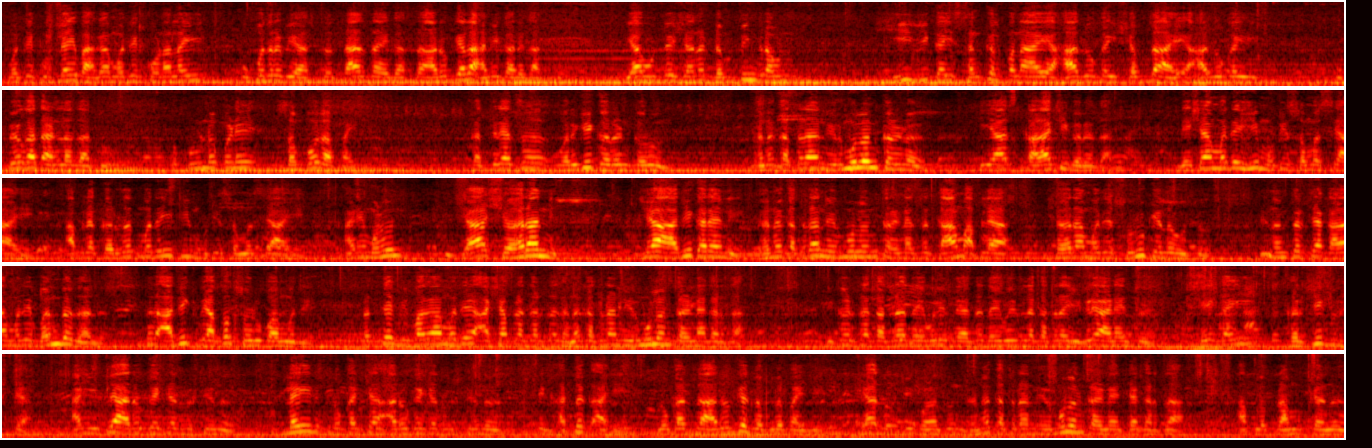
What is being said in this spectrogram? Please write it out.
मग ते कुठल्याही भागामध्ये कोणालाही उपद्रवी असतं त्रासदायक असतं आरोग्याला हानिकारक असतं. या उद्देशानं डम्पिंग ग्राउंड ही जी काही संकल्पना आहे हा जो काही शब्द आहे हा जो काही उपयोगात आणला जातो तो पूर्णपणे संपवला पाहिजे. कचऱ्याचं वर्गीकरण करून घनकचरा निर्मूलन करणं ही आज काळाची गरज आहे. देशामध्ये ही मोठी समस्या आहे. आपल्या कर्जतमध्येही ती मोठी समस्या आहे. आणि म्हणून ज्या शहरांनी ज्या अधिकाऱ्यांनी घनकचरा निर्मूलन करण्याचं काम आपल्या शहरामध्ये सुरू केलं होतं ते नंतरच्या काळामध्ये बंद झालं. तर अधिक व्यापक स्वरूपामध्ये प्रत्येक विभागामध्ये अशा प्रकारचं घनकचरा निर्मूलन करण्याकरता इकडचा कचरा दैवळीत न्यायचा दैवळीतला कचरा इकडे आणायचं हे काही खर्चिकदृष्ट्या आणि इथल्या आरोग्याच्या दृष्टीनं कुठल्याही लोकांच्या आरोग्याच्या दृष्टीनं ते घातक आहे. लोकांचं आरोग्य जपलं पाहिजे. या दृष्टिकोनातून घनकचरा निर्मूलन करण्याच्याकरता आपलं प्रामुख्यानं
